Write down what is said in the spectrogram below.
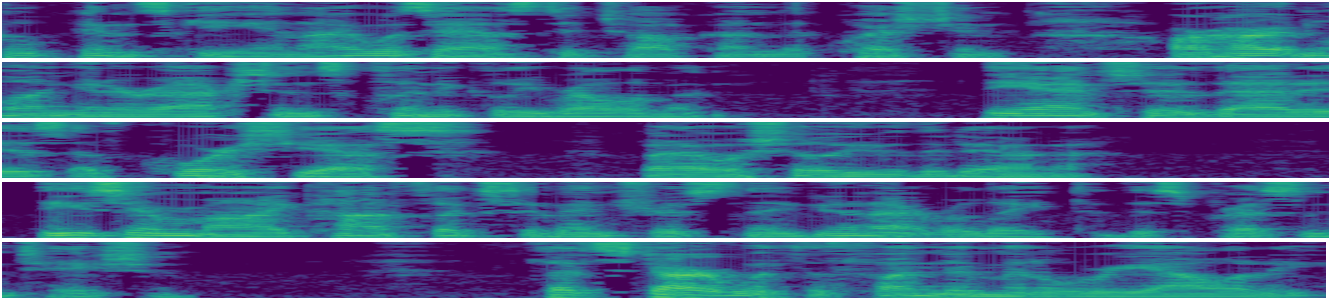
Pinsky, and I was asked to talk on the question Are heart lung interactions clinically relevant? The answer to that is, of course, yes, but I will show you the data. These are my conflicts of interest, and they do not relate to this presentation. Let's start with the fundamental reality.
